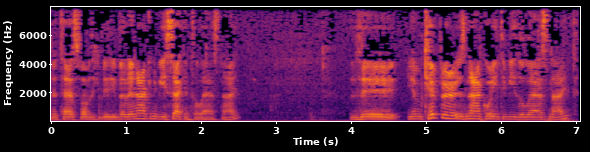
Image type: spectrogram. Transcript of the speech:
to test of the but they're not going to be second to last night. The Yom Kippur is not going to be the last night,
